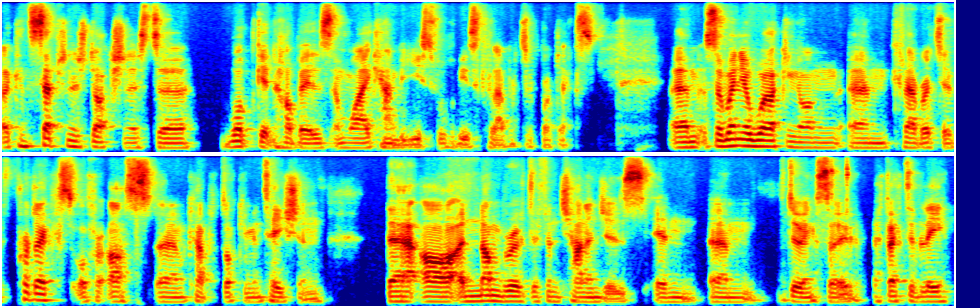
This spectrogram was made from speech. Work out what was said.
a conceptual introduction as to what GitHub is and why it can be useful for these collaborative projects. Um, so when you're working on um, collaborative projects or for us, um, collaborative documentation, there are a number of different challenges in um, doing so effectively.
